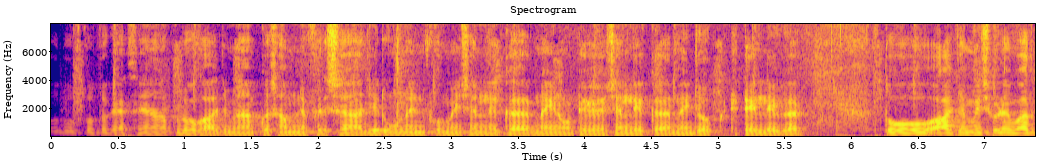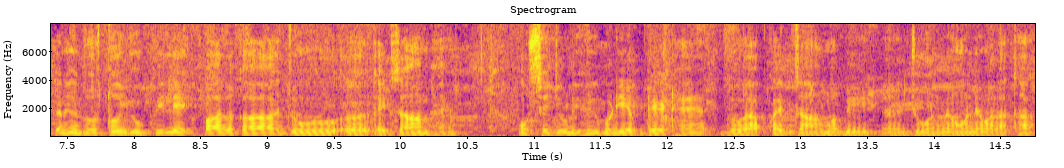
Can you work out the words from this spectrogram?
तो दोस्तों तो कैसे हैं आप लोग? आज मैं आपके सामने फिर से हाजिर हूँ नई इन्फॉर्मेशन लेकर, नई नोटिफिकेशन लेकर, नई जॉब की डिटेल लेकर। तो आज हम इस वीडियो में बात करेंगे दोस्तों यूपी लेखपाल का जो एग्ज़ाम है, उससे जुड़ी हुई बड़ी अपडेट है, जो आपका एग्ज़ाम अभी जून में होने वाला था।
